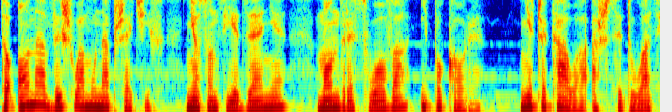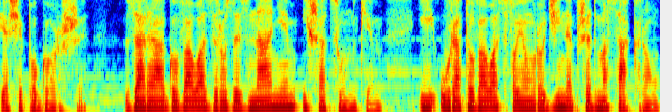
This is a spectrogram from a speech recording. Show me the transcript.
to ona wyszła mu naprzeciw, niosąc jedzenie, mądre słowa i pokorę. Nie czekała, aż sytuacja się pogorszy. Zareagowała z rozeznaniem i szacunkiem i uratowała swoją rodzinę przed masakrą.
